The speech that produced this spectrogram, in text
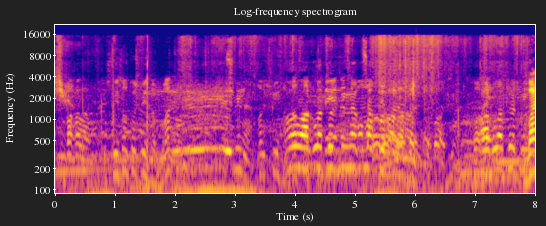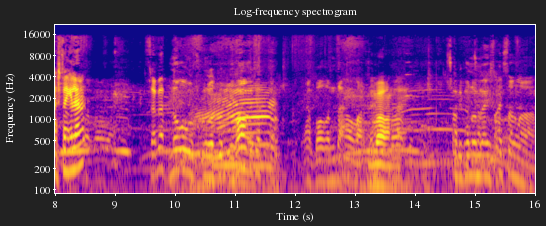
çıkardı. Bir son 4 bin son lan. O akla 4000'den kısa Akla 4000. Baştan gelen Sebep ne olur? Bağında. Ha bağında. Bağında. Telefon nömerlerini saysanlar.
